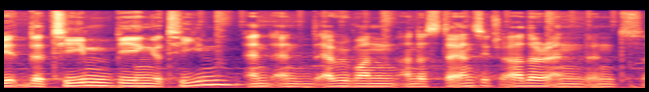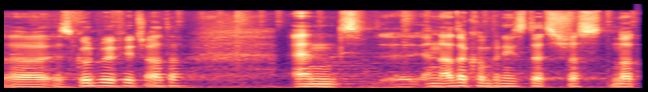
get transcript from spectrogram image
the team being a team and, and everyone understands each other and, and uh, is good with each other. And uh, in other companies, that's just not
